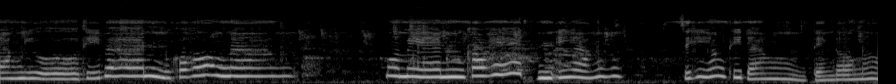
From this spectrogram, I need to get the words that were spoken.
ดังอยู่ที่บ้านของนาง อีหยังเสียงที่ดัง แต่งดองน้อ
